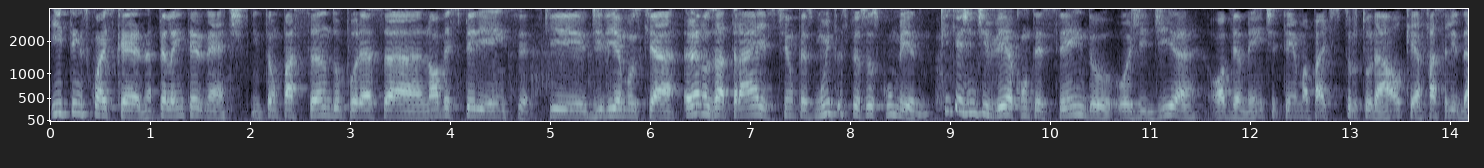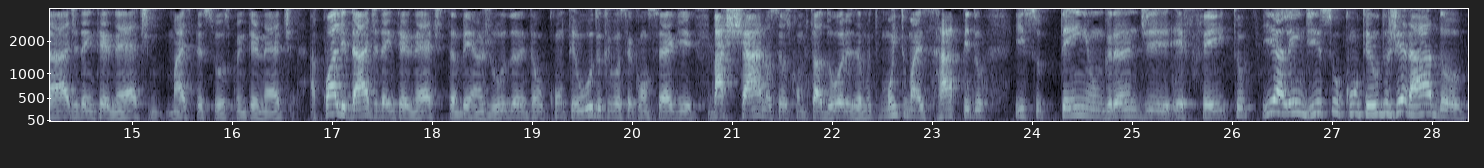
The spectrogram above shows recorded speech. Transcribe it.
itens quaisquer né, pela internet. Então, passando por essa nova experiência que diríamos que há anos atrás tinham muitas pessoas com medo. O que, que a gente vê acontecendo hoje em dia? Obviamente, tem uma parte estrutural que é a facilidade da internet, mais pessoas com internet. A qualidade da internet também ajuda. Então, o conteúdo que você consegue baixar nos seus computadores é muito, muito mais rápido. Isso tem um grande efeito. E além disso, o conteúdo gerado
